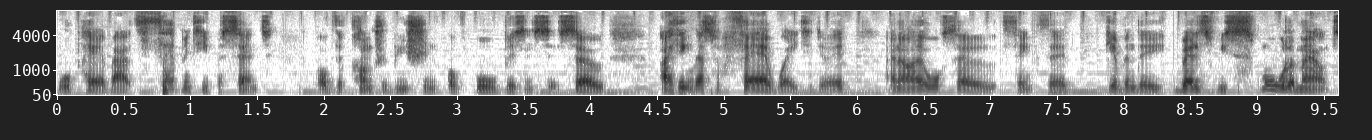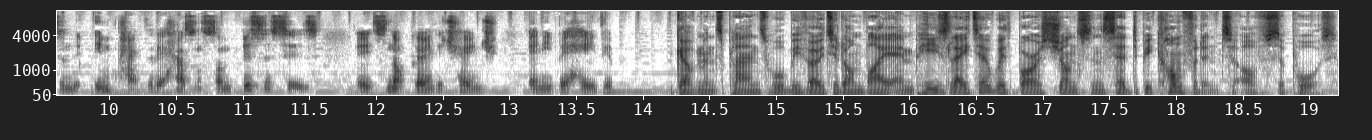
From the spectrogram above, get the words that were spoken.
will pay about 70% of the contribution of all businesses. So I think that's a fair way to do it. And I also think that given the relatively small amount and the impact that it has on some businesses, it's not going to change any behaviour. The government's plans will be voted on by MPs later, with Boris Johnson said to be confident of support.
